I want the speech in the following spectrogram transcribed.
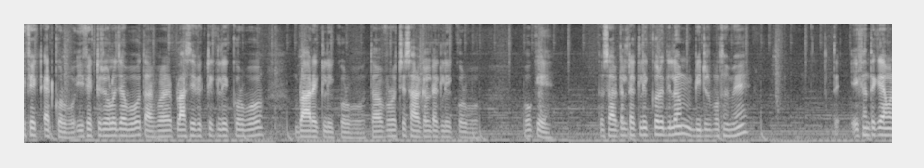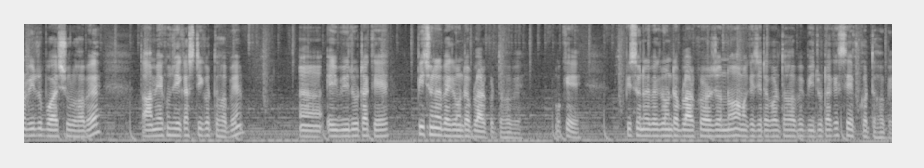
ইফেক্ট অ্যাড করব। ইফেক্টে চলে যাব। তারপরে প্লাস ইফেক্টে ক্লিক করব। ব্লারে ক্লিক করব। তারপর হচ্ছে সার্কেলটা ক্লিক করব। ওকে তো সার্কেলটা ক্লিক করে দিলাম ভিডিওর প্রথমে। তো এখান থেকে আমার ভিডিওর বয়স শুরু হবে। তো আমি এখন যে কাজটি করতে হবে এই ভিডিওটাকে পিছনের ব্যাকগ্রাউন্ডটা ব্লার করতে হবে। ওকে পিছনের ব্যাকগ্রাউন্ডটা ব্লার করার জন্য আমাকে যেটা করতে হবে ভিডিওটাকে সেভ করতে হবে।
